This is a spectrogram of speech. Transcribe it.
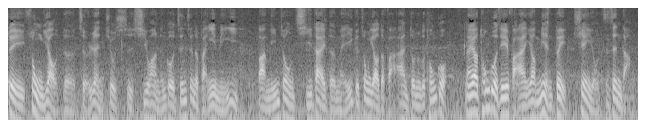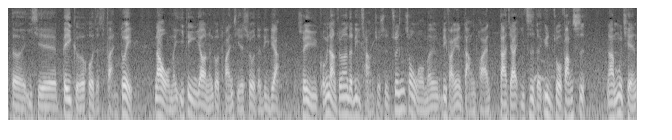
最重要的责任，就是希望能够真正的反映民意，把民众期待的每一个重要的法案都能够通过。那要通过这些法案，要面对现有执政党的一些杯葛或者是反对，那我们一定要能够团结所有的力量。所以，国民党中央的立场就是尊重我们立法院党团大家一致的运作方式。”那目前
